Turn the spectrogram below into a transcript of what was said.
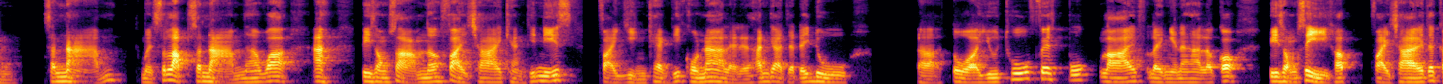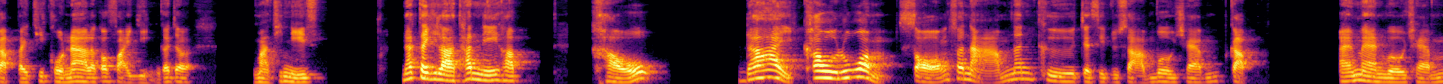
สนามเหมือนสลับสนามนะว่าอะ ปี 23เนอะฝ่ายชายแข่งที่นิสฝ่ายหญิงแข่งที่โคนาหลายๆท่านก็อาจจะได้ดูตัว YouTube Facebook Live อะไรเงี้ยนะฮะแล้วก็ปี 24 ครับ ฝ่ายชายจะกลับไปที่โคนาแล้วก็ฝ่ายหญิงก็จะมาที่นิสนักกีฬาท่านนี้ครับ เขาได้เข้าร่วม 2 สนามนั่นคือ 70.3 World Champ กับ Ironman World Champ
